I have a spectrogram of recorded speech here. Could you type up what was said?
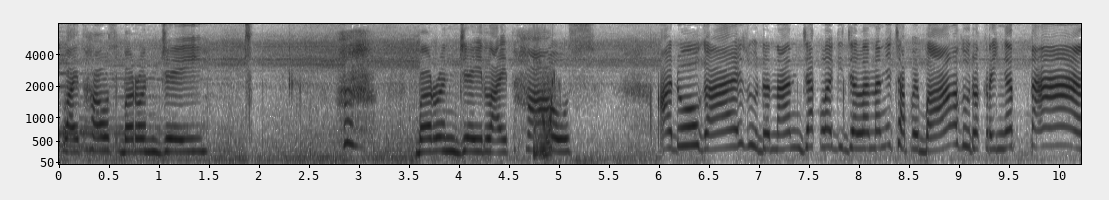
Lighthouse Baron J. Baron J Lighthouse. Aduh guys, udah nanjak lagi jalanannya capek banget, udah keringetan.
